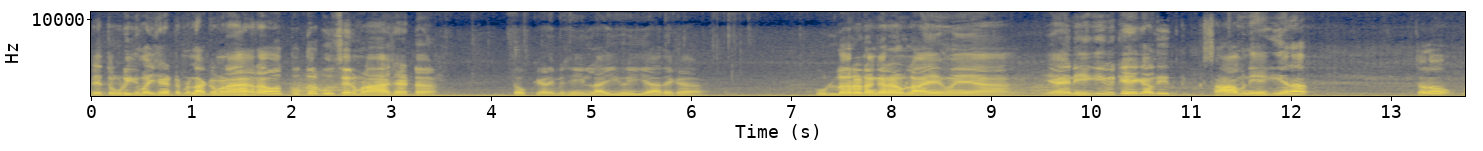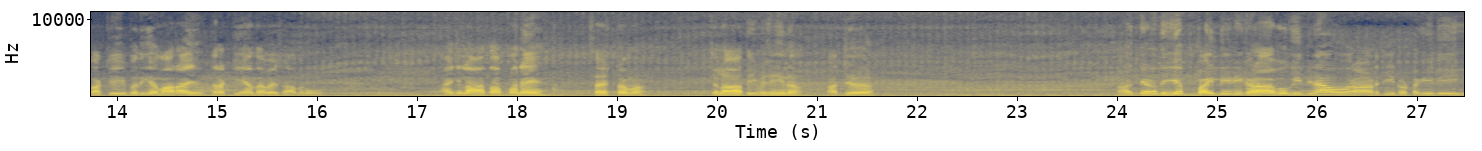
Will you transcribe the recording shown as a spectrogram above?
ये तूड़ी भाई ਸ਼ੈੱਡ ਲੱਗ ਬਣਾਇਆ ਹੈ ਨਾ ਉਹ ਉਧਰ ਭੂਸੇ ਨੂੰ ਬਣਾਇਆ ਸ਼ੈੱਡ ਟੋਕੇ ਵਾਲੀ ਮਸ਼ੀਨ ਲਾਈ ਹੋਈ ਆ ਦੇਖ ਕੂਲਰ ਡੰਗਰਾਂ ਨੂੰ ਲਾਏ ਹੋਏ ਆ ਇਹ ਐ ਨਹੀਂ ਹੈਗੀ ਵੀ ਕਿਸੇ ਗੱਲ ਦੀ ਸਾਂਭ ਨਹੀਂ ਹੈਗੀ ਹੈ ਨਾ ਚਲੋ ਬਾਕੀ ਵਧੀਆ ਮਹਾਰਾਜ ਤਰੱਕੀਆਂ ਦੇਵੇ ਸਭ ਨੂੰ ਐ ਚਲਾਤਾ ਆਪਾਂ ਨੇ ਸਿਸਟਮ ਚਲਾਤੀ ਮਸ਼ੀਨ ਅੱਜ ਅਰਜਨ ਦੀ ਇਹ ਬਾਈਲੀ ਦੀ ਖਰਾਬ ਹੋ ਗਈ ਸੀ ਨਾ, ਉਹ ਰਾੜ ਜੀ ਟੁੱਟ ਗਈ ਸੀ।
